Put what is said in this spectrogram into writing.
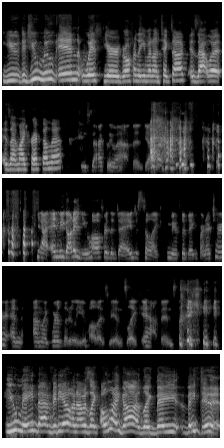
you, did you move in with your girlfriend that you met on TikTok? Is that what, is that, am I correct on that? exactly what happened. Yeah, yeah, and we got a U-Haul for the day just to like move the big furniture, and I'm like, we're literally U-Haul lesbians. Like it happens. Like you made that video and I was like, oh my God, like they, they did it.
